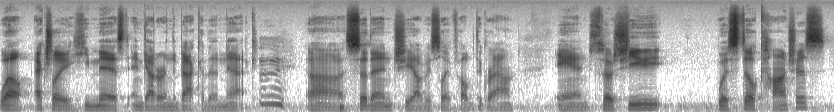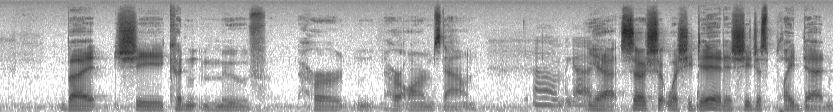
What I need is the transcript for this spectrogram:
Well, actually, he missed and got her in the back of the neck. Mm. Uh, so then she obviously fell to the ground. And so she was still conscious, but she couldn't move her her arms down. Oh my god. Yeah. So sh what she did is she just played dead.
